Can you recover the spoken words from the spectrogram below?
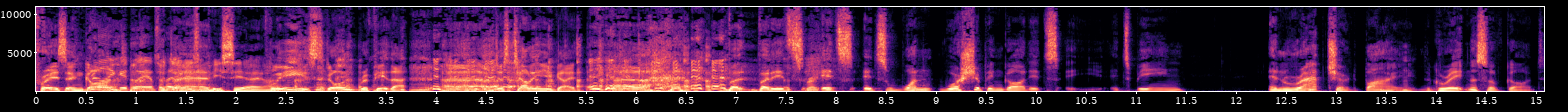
praising God. Really good way of Today's putting it. PCA. Please don't repeat that. Uh, I'm just telling you guys. Uh, but but it's it's it's one worshiping God. It's it's being enraptured by mm-hmm. the greatness of God.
